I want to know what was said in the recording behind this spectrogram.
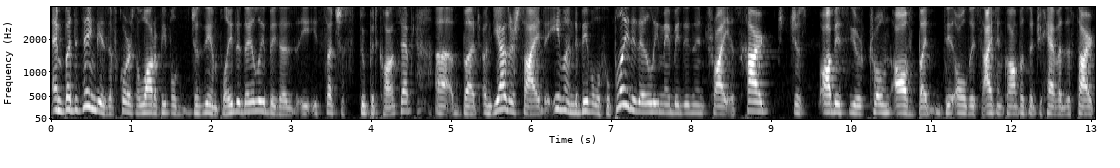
And But the thing is, of course, a lot of people just didn't play the daily because it's such a stupid concept, uh, but on the other side, even the people who play the daily maybe didn't try as hard, just obviously you're thrown off by the, all this item combos that you have at the start,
